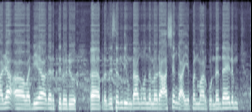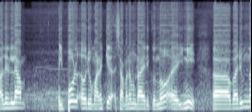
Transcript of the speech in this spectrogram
മഴ വലിയ തരത്തിലൊരു പ്രതിസന്ധി ഉണ്ടാകുമെന്നുള്ള ഒരു ആശങ്ക അയ്യപ്പന്മാർക്കുണ്ട്. എന്തായാലും അതിനെല്ലാം ഇപ്പോൾ ഒരു മഴയ്ക്ക് ശമനമുണ്ടായിരിക്കുന്നു. ഇനി വരുന്ന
